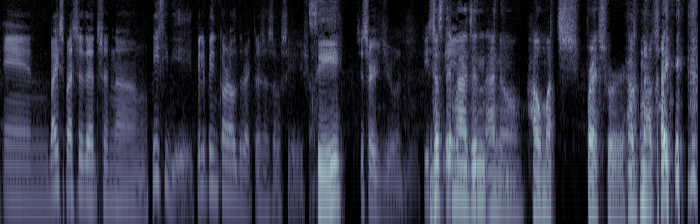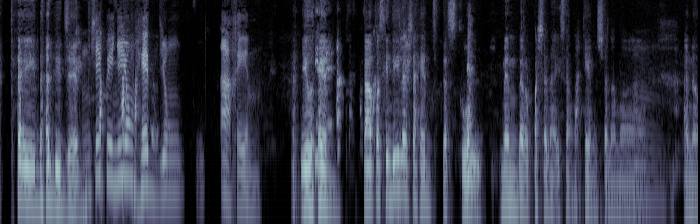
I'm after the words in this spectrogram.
And vice president siya ng PCDA, Philippine Choral Directors Association. See? Si Sir June. Just PCDA. imagine ano how much pressure ang na kay, kay Daddy Jed. Mm, Isipin nyo yung head yung akin. Yung head. Tapos hindi lang siya head sa school. Member pa siya ng isang ahensya ng mga Mm. ano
